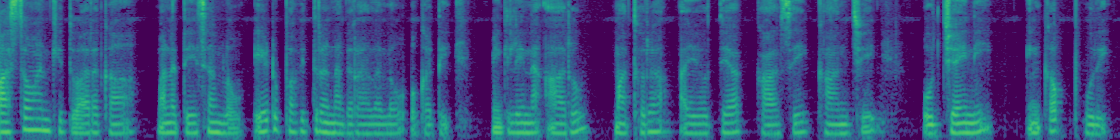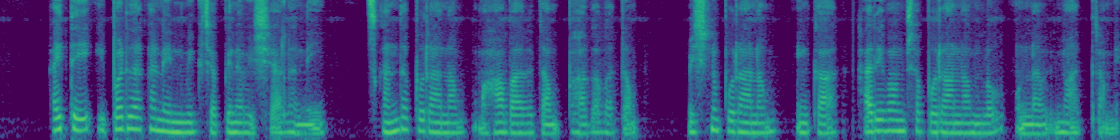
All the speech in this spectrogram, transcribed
వాస్తవానికి ద్వారక మన దేశంలో ఏడు పవిత్ర నగరాలలో ఒకటి. మిగిలిన ఆరు మథుర అయోధ్య కాశీ కాంచి ఉజ్జయిని ఇంకా పూరి. అయితే ఇప్పటిదాకా నేను మీకు చెప్పిన విషయాలన్నీ స్కంద పురాణం మహాభారతం భాగవతం విష్ణు పురాణం ఇంకా హరివంశ పురాణంలో ఉన్నవి మాత్రమే.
